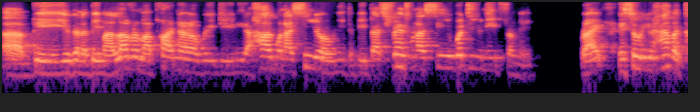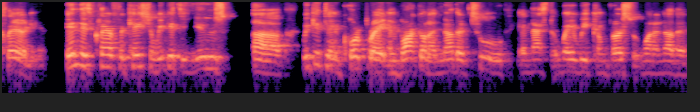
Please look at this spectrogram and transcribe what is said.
uh, be, you're going to be my lover, my partner? Or we, do you need a hug when I see you? Or we need to be best friends when I see you? What do you need from me? Right? And so you have a clarity. In this clarification, we get to use uh, we get to incorporate, embark on another tool, and that's the way we converse with one another,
